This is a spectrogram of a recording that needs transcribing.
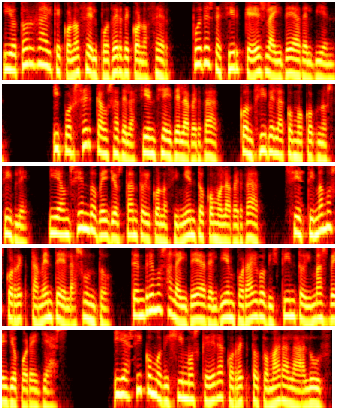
y otorga al que conoce el poder de conocer, puedes decir que es la idea del bien. Y por ser causa de la ciencia y de la verdad, concíbela como cognoscible, y aun siendo bellos tanto el conocimiento como la verdad, si estimamos correctamente el asunto, tendremos a la idea del bien por algo distinto y más bello por ellas. Y así como dijimos que era correcto tomar a la luz,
